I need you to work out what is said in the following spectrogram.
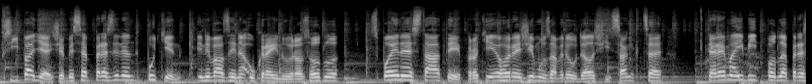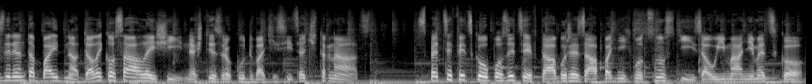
V případě, že by se prezident Putin k invazi na Ukrajinu rozhodl, Spojené státy proti jeho režimu zavedou další sankce, které mají být podle prezidenta Bidena daleko sáhlejší než ty z roku 2014. Specifickou pozici v táboře západních mocností zaujímá Německo.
